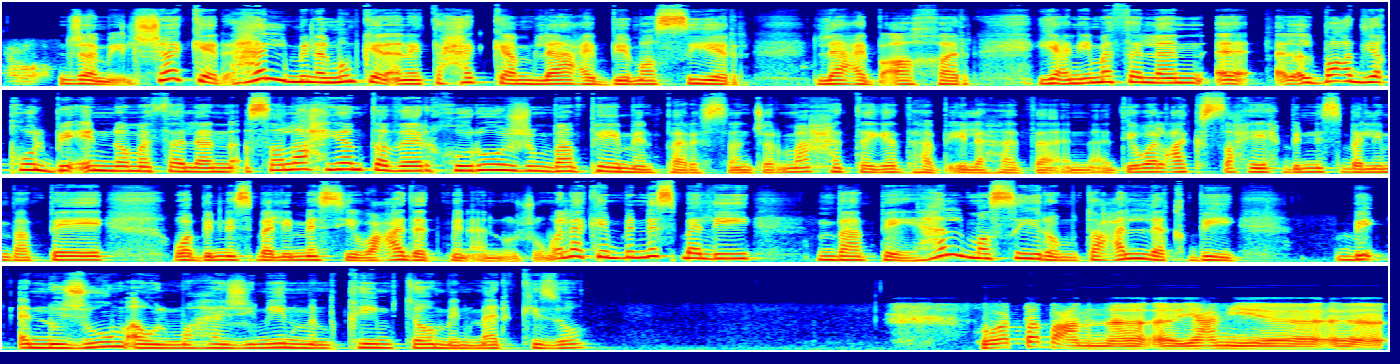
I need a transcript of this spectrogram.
سعره جميل. شاكر هل من الممكن أن يتحكم لاعب بمصير لاعب آخر؟ يعني مثلا آه، البعض يقول بأنه مثلا صلاح ينتظر خروج مبابي من باريس سان جيرمان حتى يذهب إلى هذا النادي والعكس صحيح بالنسبة لمبابي وبالنسبة لميسي وعدد من النجوم. ولكن بالنسبة لمبابي هل مصيره متعلق ب بالنجوم أو المهاجمين من قيمته من مركزه؟ هو طبعا آه، يعني آه،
